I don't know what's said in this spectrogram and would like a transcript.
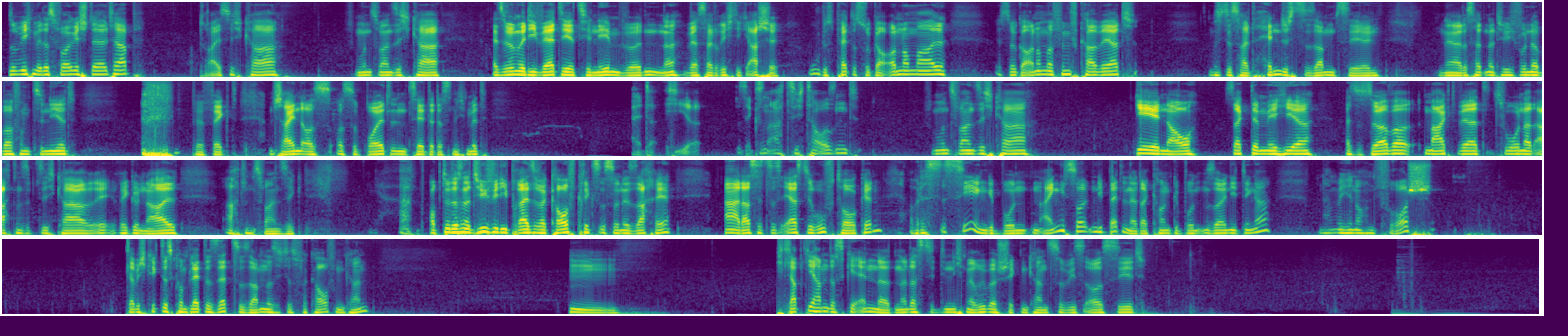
So wie ich mir das vorgestellt habe. 30k, 25k. Also wenn wir die Werte jetzt hier nehmen würden, ne, wäre es halt richtig Asche. Uh, das Pad ist sogar auch nochmal, ist sogar auch nochmal 5k wert. Jetzt muss ich das halt händisch zusammenzählen. Naja, das hat natürlich wunderbar funktioniert. Perfekt. Anscheinend aus, aus so Beuteln zählt er das nicht mit. Alter, hier 86.000, 25k. Genau, sagt er mir hier. Also Server-Marktwert 278k, re regional 28. Ja, ob du das natürlich für die Preise verkauft kriegst, ist so eine Sache. Ah, das ist jetzt das erste Ruf-Token. Aber das ist seriengebunden. Eigentlich sollten die Battlenet-Account gebunden sein, die Dinger. Dann haben wir hier noch einen Frosch. Ich glaube, ich kriege das komplette Set zusammen, dass ich das verkaufen kann. Hm. Ich glaube, die haben das geändert, ne? Dass du die nicht mehr rüberschicken kannst, so wie es aussieht.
